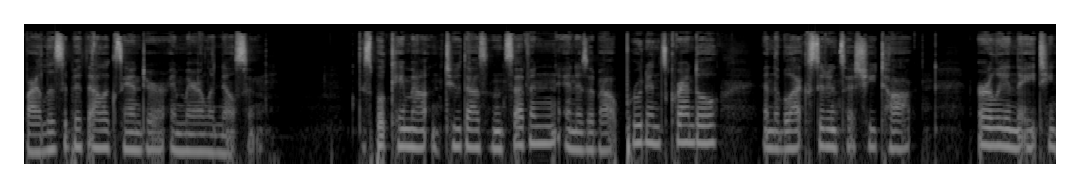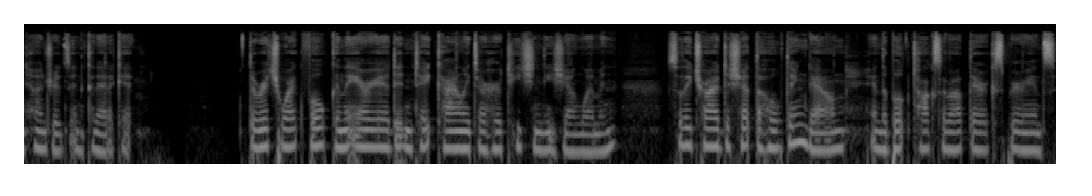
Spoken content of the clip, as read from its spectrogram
by Elizabeth Alexander and Marilyn Nelson. This book came out in 2007 and is about Prudence Crandall and the black students that she taught early in the 1800s in Connecticut. The rich white folk in the area didn't take kindly to her teaching these young women so they tried to shut the whole thing down, and the book talks about their experience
